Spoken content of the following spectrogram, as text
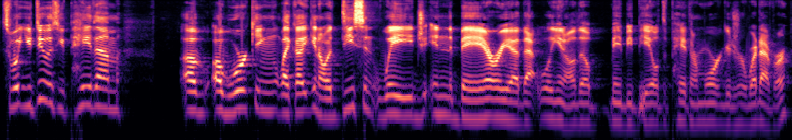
So what you do is you pay them a, a working like a you know a decent wage in the Bay Area that will you know they'll maybe be able to pay their mortgage or whatever,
